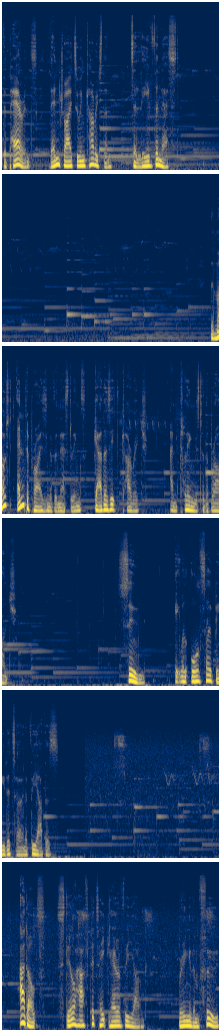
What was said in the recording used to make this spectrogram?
The parents then try to encourage them to leave the nest. The most enterprising of the nestlings gathers its courage and clings to the branch. Soon, it will also be the turn of the others. Adults still have to take care of the young, bringing them food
